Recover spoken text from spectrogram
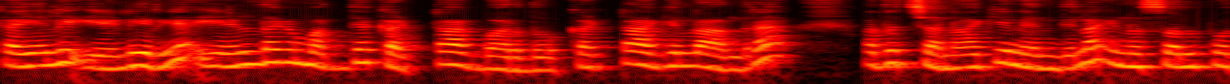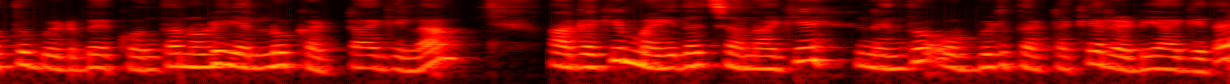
ಕೈಯಲ್ಲಿ ಎಳೀರಿ. ಎಳ್ದಾಗ ಮಧ್ಯೆ ಕಟ್ಟಾಗಬಾರ್ದು. ಕಟ್ಟಾಗಿಲ್ಲ ಅಂದರೆ ಅದು ಚೆನ್ನಾಗಿ ನೆಂದಿಲ್ಲ. ಇನ್ನು ಸ್ವಲ್ಪ ಹೊತ್ತು ಬಿಡಬೇಕು ಅಂತ ನೋಡಿ ಎಲ್ಲೂ ಕಟ್ಟಾಗಿಲ್ಲ. ಹಾಗಾಗಿ ಮೈದಾ ಚೆನ್ನಾಗಿ ನೆಂದು ಒಬ್ಬಿಟ್ಟು ತಟ್ಟಕ್ಕೆ ರೆಡಿಯಾಗಿದೆ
